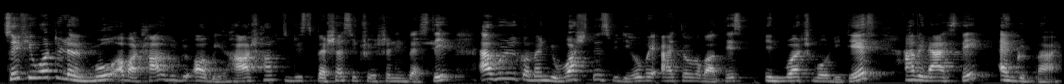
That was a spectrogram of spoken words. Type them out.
So if you want to learn more about how to do arbitrage, how to do special situation investing, I would recommend you watch this video where I talk about this in much more details. Have a nice day and goodbye.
